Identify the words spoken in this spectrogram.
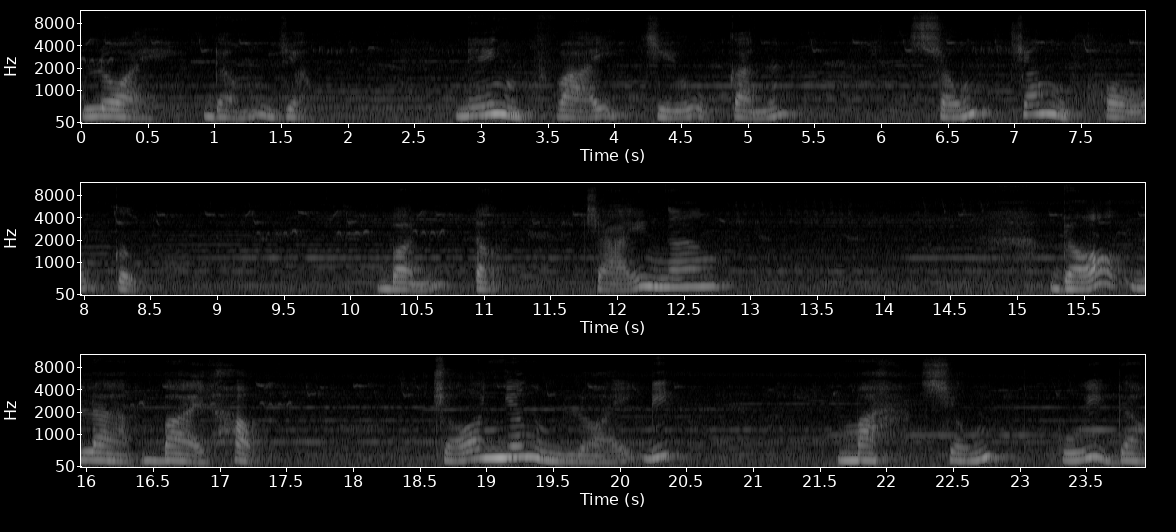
loài động vật nên phải chịu cảnh sống trong khổ cực. Bệnh tật trải ngang đó là bài học cho nhân loại biết mà sống cúi đầu.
